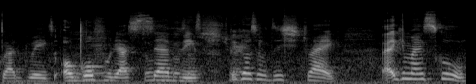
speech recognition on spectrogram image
graduate or go mm-hmm. for their Just because of service because of this strike. Like in my school,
